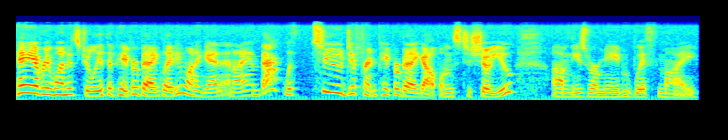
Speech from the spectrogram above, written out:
Hey everyone, it's Julie the Paper Bag Lady one again, and I am back with two different paper bag albums to show you. Um, these were made with my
